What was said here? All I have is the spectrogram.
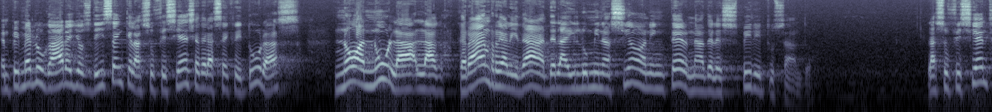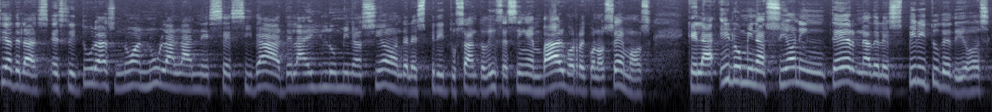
En primer lugar, ellos dicen que la suficiencia de las escrituras no anula la gran realidad de la iluminación interna del Espíritu Santo. La suficiencia de las escrituras no anula la necesidad de la iluminación del Espíritu Santo. Dice, sin embargo, reconocemos que la iluminación interna del Espíritu de Dios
